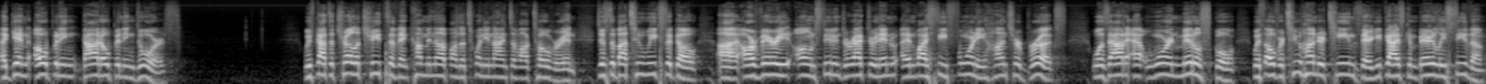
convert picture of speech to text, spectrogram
Again, opening, God opening doors. We've got the Trail of Treats event coming up on the 29th of October. And just about two weeks ago, uh, our very own student director in NYC Forney, Hunter Brooks, was out at Warren Middle School with over 200 teens there. You guys can barely see them.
